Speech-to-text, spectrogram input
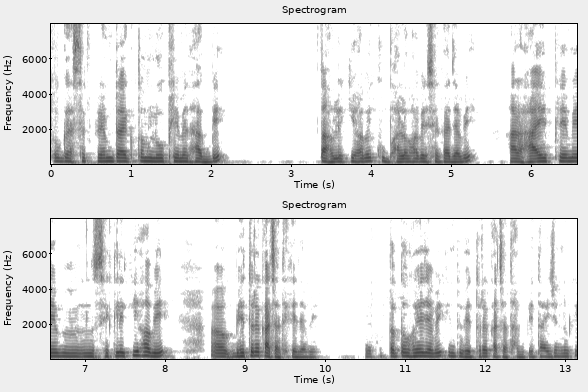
তো গ্যাসের ফ্লেমটা একদম লো ফ্লেমে থাকবে, তাহলে কি হবে? খুব ভালোভাবে শেখা যাবে। আর হাই ফ্লেমে সেঁকলে কী হবে? ভেতরে কাঁচা থেকে যাবে। উপরটা তো হয়ে যাবে, কিন্তু ভেতরে কাঁচা থাকবে। তাই জন্য কি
